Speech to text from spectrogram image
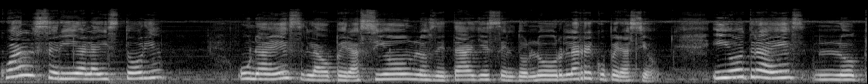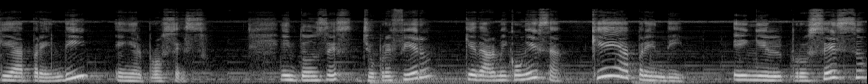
¿cuál sería la historia? Una es la operación, los detalles, el dolor, la recuperación y otra es lo que aprendí en el proceso. Entonces yo prefiero quedarme con esa. ¿Qué aprendí en el proceso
